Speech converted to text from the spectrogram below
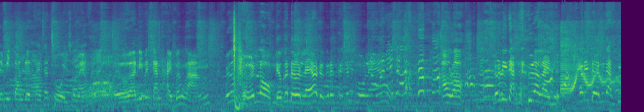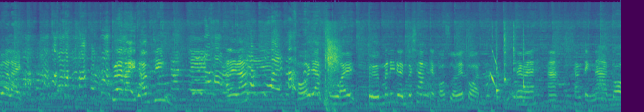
จะมีตอนเดินแฟชั่นโชว์อีกใช่ไหมเออ อันนี้เป็นการถ่ายเบื้องหลัง ไม่ต้องเขินหรอก เดี๋ยวก็เดินแล้ว เดี๋ยวก็เดินแฟชั่นโชว์แล้ว เอาเหรอ แล้วนี่ดัดเพื่ออะไรเนี่ยไม่ได้เดินแล้วดัดเพื่ออะไร เพื่ออะไรถามจริง อะไรนะอ๋ออยากสวยคือไม่ได้เดินก็ช่างแต่ขอสวยไว้ก่อน ใช่ไหมอะ ช่างแต่งหน้าก็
